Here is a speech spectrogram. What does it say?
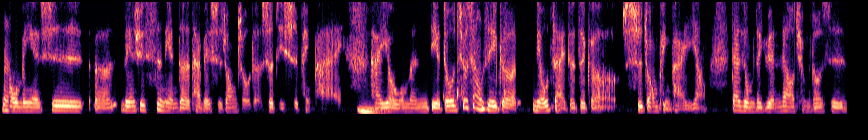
那我们也是呃，连续四年的台北时装周的设计师品牌，还有我们也都就像是一个牛仔的这个时装品牌一样，但是我们的原料全部都是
